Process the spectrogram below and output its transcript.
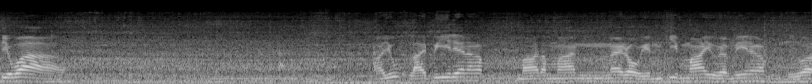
ที่ว่า อายุหลายปีแล้วนะครับ มาทำงานในเราเห็นขีบไม้อยู่แบบนี้นะครับ หรือว่า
